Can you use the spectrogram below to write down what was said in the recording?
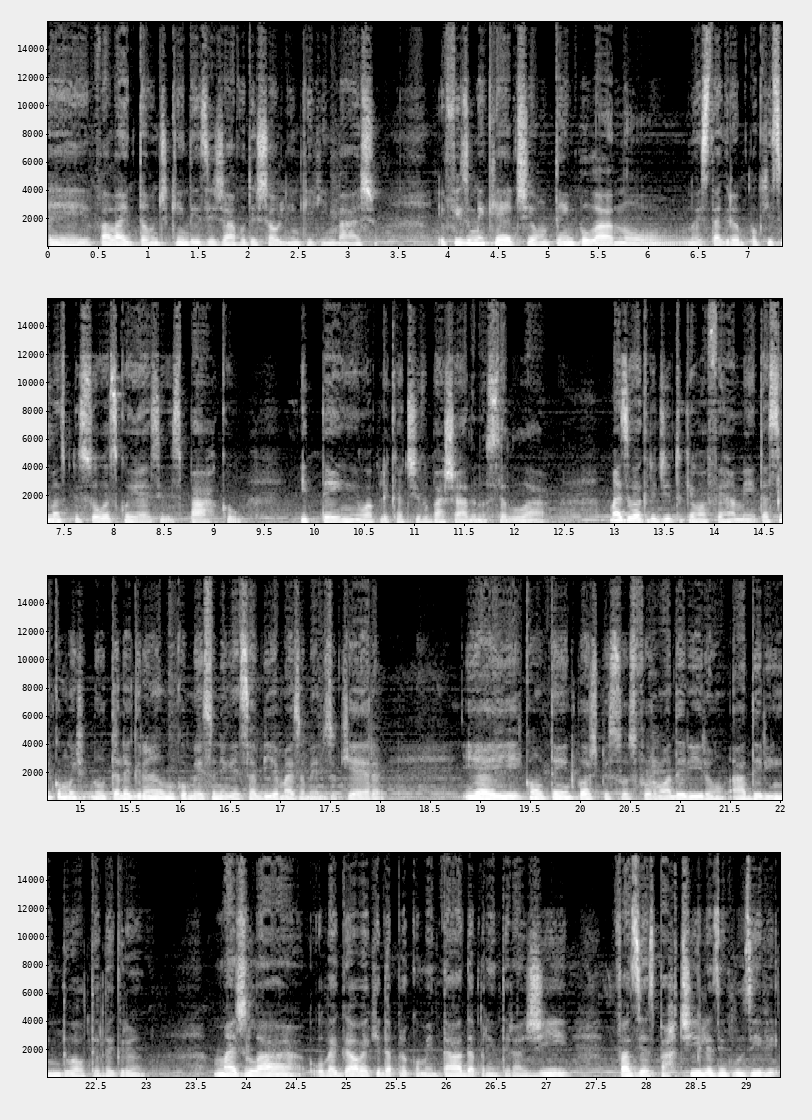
É, falar então de quem desejar, vou deixar o link aqui embaixo. Eu fiz uma enquete há um tempo lá no, no Instagram, pouquíssimas pessoas conhecem o Sparkle e têm o aplicativo baixado no celular. Mas eu acredito que é uma ferramenta, assim como no Telegram, no começo ninguém sabia mais ou menos o que era. E aí, com o tempo, as pessoas foram aderiram, aderindo ao Telegram. Mas lá o legal é que dá para comentar, dá para interagir, fazer as partilhas. Inclusive,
